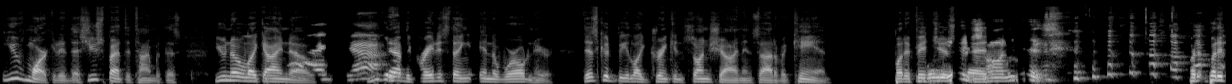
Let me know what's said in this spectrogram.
you've marketed this you spent the time with this you know like i know yeah. you could have the greatest thing in the world in here this could be like drinking sunshine inside of a can but if it Well, just it is, said, Sean, it is. But but if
